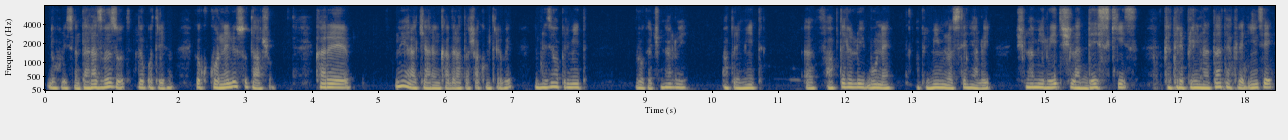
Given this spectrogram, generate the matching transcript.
Duhului Sfânt. Dar ați văzut, deopotrivă, că cu Corneliu Sutașu, care nu era chiar încadrat așa cum trebuie, Dumnezeu a primit rugăciunea lui, a primit uh, faptele lui bune, a primit milostenia lui și l-a miluit și l-a deschis către plinătatea credinței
